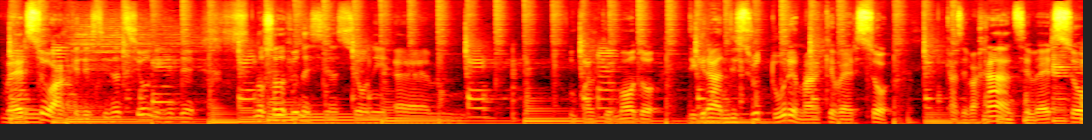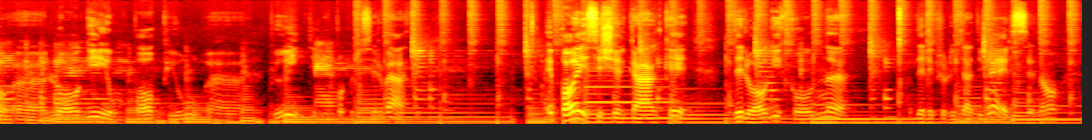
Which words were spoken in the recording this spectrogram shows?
verso anche destinazioni che de- non sono più destinazioni ehm, in qualche modo di grandi strutture, ma anche verso case vacanze, verso eh, luoghi un po' più, eh, più intimi, un po' più riservati. E poi si cerca anche dei luoghi con delle priorità diverse, no?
